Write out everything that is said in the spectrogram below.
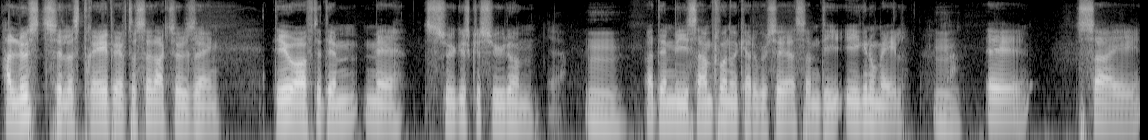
har lyst til at stræbe efter selvaktualisering, det er jo ofte dem med psykiske sygdomme. Ja. Mm. Og dem, vi i samfundet kategoriserer som de ikke normale. Mm. Øh, så øh,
